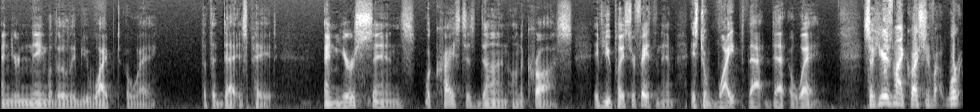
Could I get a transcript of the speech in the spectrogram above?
and your name would literally be wiped away that the debt is paid. And your sins, what Christ has done on the cross, if you place your faith in him, is to wipe that debt away. So here's my question. For,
